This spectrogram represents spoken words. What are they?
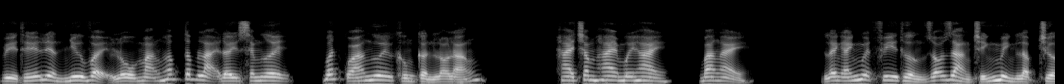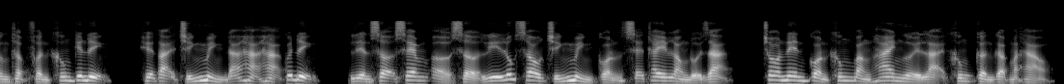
vì thế liền như vậy lô mạng hấp tấp lại đây xem ngươi, bất quá ngươi không cần lo lắng. 222, ba ngày. Lệnh ánh Nguyệt Phi thường rõ ràng chính mình lập trường thập phần không kiên định, hiện tại chính mình đã hạ hạ quyết định, liền sợ xem ở sở ly lúc sau chính mình còn sẽ thay lòng đổi dạng, cho nên còn không bằng hai người lại không cần gặp mặt hảo.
